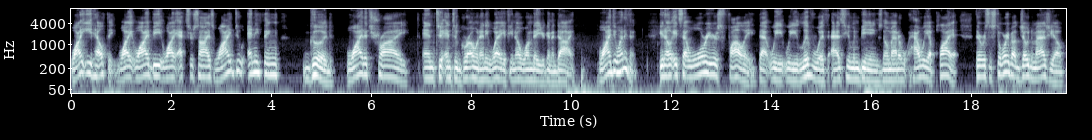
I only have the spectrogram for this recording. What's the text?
why eat healthy? Why why be why exercise? Why do anything good? Why to try and to and to grow in any way if you know one day you're going to die? Why do anything? You know, it's that warrior's folly that we we live with as human beings, no matter how we apply it. There was a story about Joe DiMaggio.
